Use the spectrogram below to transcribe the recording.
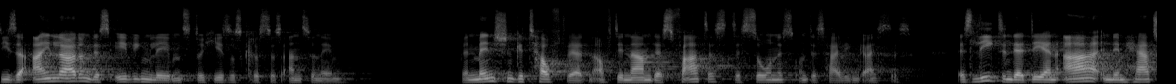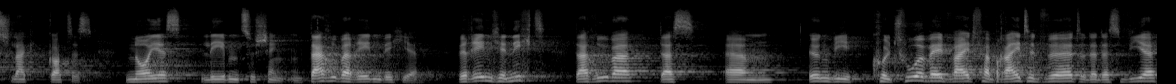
diese Einladung des ewigen Lebens durch Jesus Christus anzunehmen. Wenn Menschen getauft werden auf den Namen des Vaters, des Sohnes und des Heiligen Geistes. Es liegt in der DNA, in dem Herzschlag Gottes, neues Leben zu schenken. Darüber reden wir hier. Wir reden hier nicht darüber, dass ähm, irgendwie Kultur weltweit verbreitet wird oder dass wir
